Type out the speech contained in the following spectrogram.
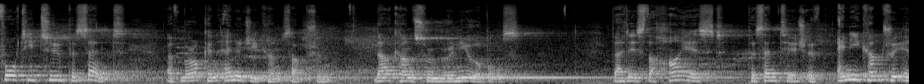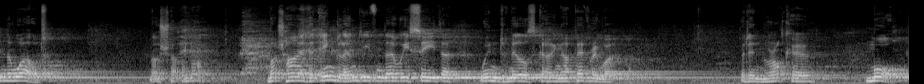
42% of Moroccan energy consumption now comes from renewables. That is the highest percentage of any country in the world. Much higher than England, even though we see the windmills going up everywhere. But in Morocco, more.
